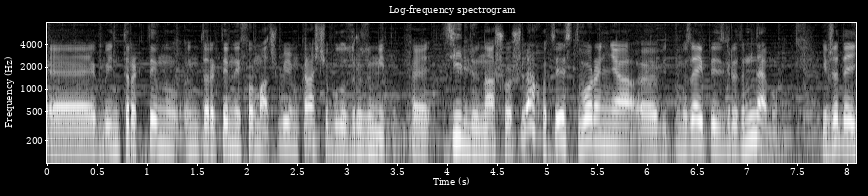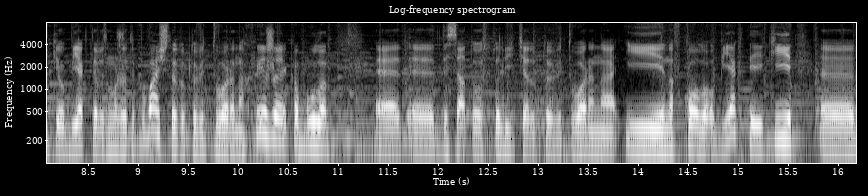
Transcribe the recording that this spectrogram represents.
е, якби інтерактивну інтерактивний формат, щоб їм краще було зрозуміти. Е, ціллю нашого шляху це створення від музею під відкритим небом. І вже деякі об'єкти ви зможете побачити, тобто відтворена хижа, яка була е, е, 10 століття, тобто відтворена, і навколо об'єкти, які е,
